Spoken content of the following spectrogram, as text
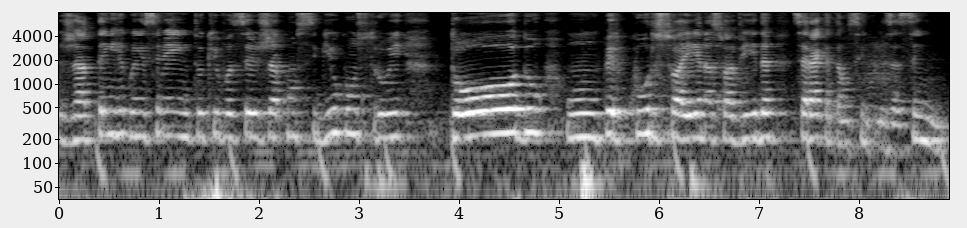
já tem reconhecimento, que você já conseguiu construir todo um percurso aí na sua vida. Será que é tão simples assim?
